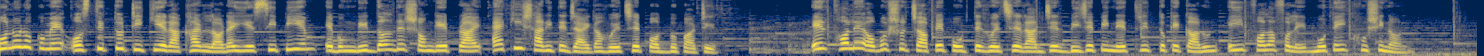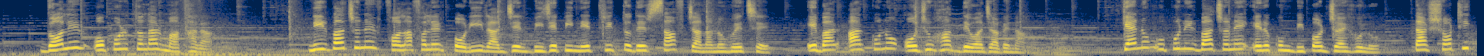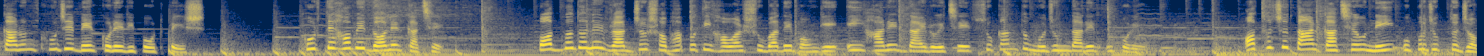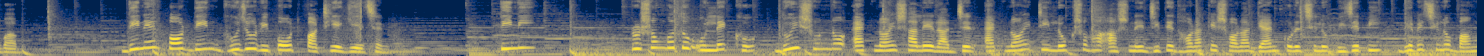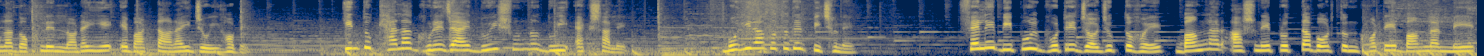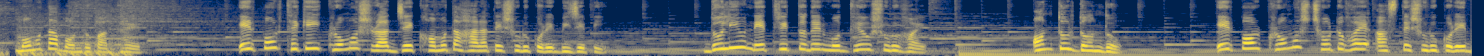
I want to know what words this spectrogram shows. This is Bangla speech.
কোনো রকমে অস্তিত্ব টিকিয়ে রাখার লড়াইয়ে সিপিএম এবং নির্দলদের সঙ্গে প্রায় একই সারিতে জায়গা হয়েছে পদ্ম পার্টির। এর ফলে অবশ্য চাপে পড়তে হয়েছে রাজ্যের বিজেপি নেতৃত্বকে কারণ এই ফলাফলে মোটেই খুশি নন। দলের ওপরতলার মাথারা। নির্বাচনের ফলাফলের পরই রাজ্যের বিজেপি নেতৃত্বদের সাফ জানানো হয়েছে, এবার আর কোনো অজুহাত দেওয়া যাবে না। কেন উপনির্বাচনে এরকম বিপর্যয় হলো? তার সঠিক কারণ খুঁজে বের করে রিপোর্ট পেশ। করতে হবে দলের কাছে। পদ্মদলের রাজ্য সভাপতি হওয়ার সুবাদে বঙ্গে এই হারের দায় রয়েছে সুকান্ত মজুমদারের উপরেও। অথচ তার কাছেও নেই উপযুক্ত জবাব। দিনের পর দিন ভুজো রিপোর্ট পাঠিয়ে গিয়েছেন। তিনি প্রসঙ্গত উল্লেখ্য, দুই শূন্য এক নয় সালে রাজ্যের এক নয়টি লোকসভা আসনে জিতে ধরাকে সরা জ্ঞান করেছিল বিজেপি, ভেবেছিল বাংলা দখলের লড়াইয়ে এবার তাঁরাই জয়ী হবে। কিন্তু খেলা ঘুরে যায় দুই শূন্য দুই এক সালে। বহিরাগতদের পিছনে। ফেলে বিপুল ভোটে জয়যুক্ত হয়ে বাংলার আসনে প্রত্যাবর্তন ঘটে বাংলার মেয়ে মমতা বন্দ্যোপাধ্যায়ের। এরপর থেকেই ক্রমশ রাজ্যে ক্ষমতা হারাতে শুরু করে বিজেপি। দলীয় নেতৃত্বদের মধ্যেও শুরু হয়। অন্তর্দ্বন্দ্ব। এরপর ক্রমশ ছোট হয়ে আসতে শুরু করে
